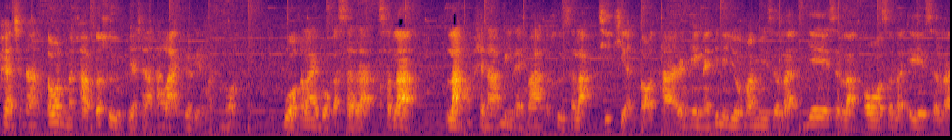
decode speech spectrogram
พยัญชนะต้นนะครับ ก็คือพยัญชนะทั้งหลายที่เราเรียนมาทั้งหมด บวกอะไรบวกกับสระสระหลังพยัญชนะมีอะไรบ้างก็คือสระที่เขียนต่อท้ายนั่นเองในที่นี้ยกมามีสระเยสระอสระเอสระ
